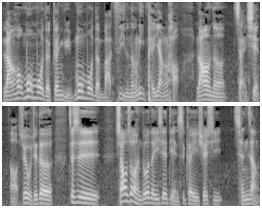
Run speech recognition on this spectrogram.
然后默默的耕耘，默默的把自己的能力培养好，然后呢展现哦，所以我觉得这是销售很多的一些点是可以学习、成长、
